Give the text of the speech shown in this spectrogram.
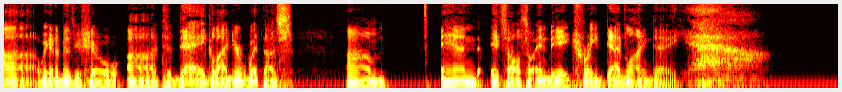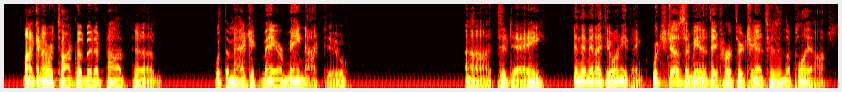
Uh, we got a busy show uh, today. Glad you're with us. Um, and it's also NBA trade deadline day. Yeah. Mike and I were talking a little bit about uh, what the Magic may or may not do uh, today, and they may not do anything, which doesn't mean that they've hurt their chances in the playoffs.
